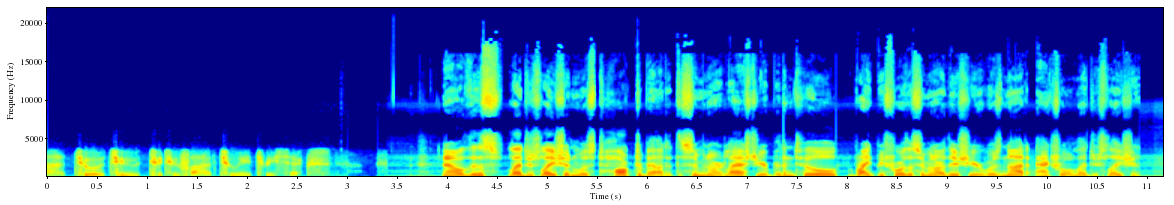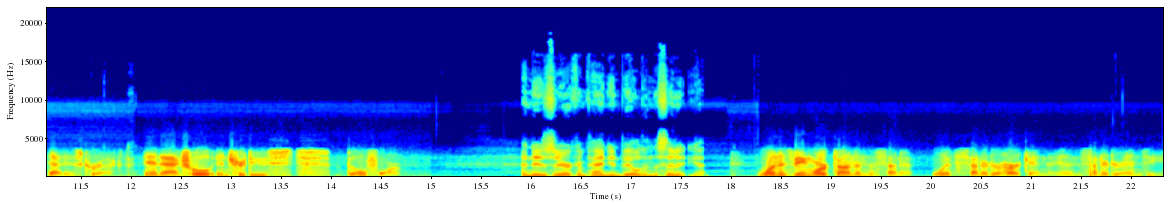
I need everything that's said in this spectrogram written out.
uh, at 202 225 2836. Now, this legislation was talked about at the seminar last year, but until right before the seminar this year was not actual legislation. That is correct. An actual introduced bill form. And is there a companion bill in the Senate yet? One is being worked on in the Senate with Senator Harkin and Senator Enzi,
